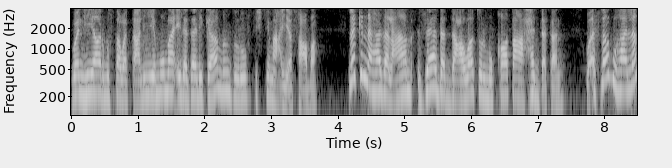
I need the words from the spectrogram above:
وانهيار مستوى التعليم وما إلى ذلك من ظروف اجتماعية صعبة. لكن هذا العام زادت دعوات المقاطعة حدة وأسبابها لم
